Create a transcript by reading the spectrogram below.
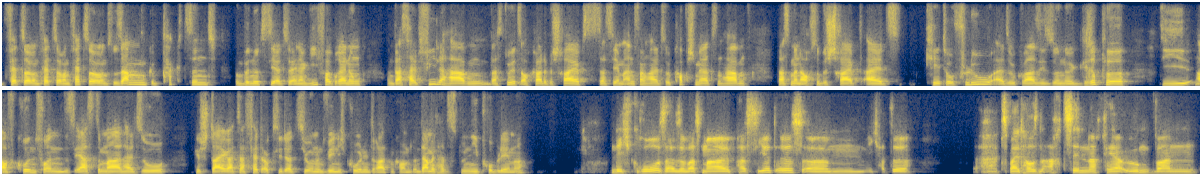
Fettsäuren, Fettsäuren, Fettsäuren zusammengepackt sind und benutzt die halt zur Energieverbrennung. Und was halt viele haben, was du jetzt auch gerade beschreibst, ist, dass sie am Anfang halt so Kopfschmerzen haben, was man auch so beschreibt als Keto-Flu, also quasi so eine Grippe, die mhm. aufgrund von das erste Mal halt so gesteigerter Fettoxidation und wenig Kohlenhydraten kommt. Und damit hattest du nie Probleme? Nicht groß. Also was mal passiert ist, ähm, ich hatte 2018 nachher irgendwann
